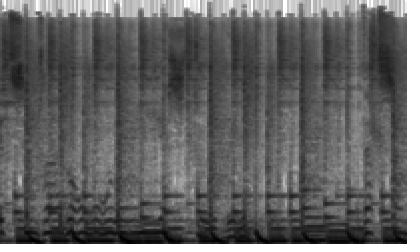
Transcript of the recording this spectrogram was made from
it seems like only yesterday, that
